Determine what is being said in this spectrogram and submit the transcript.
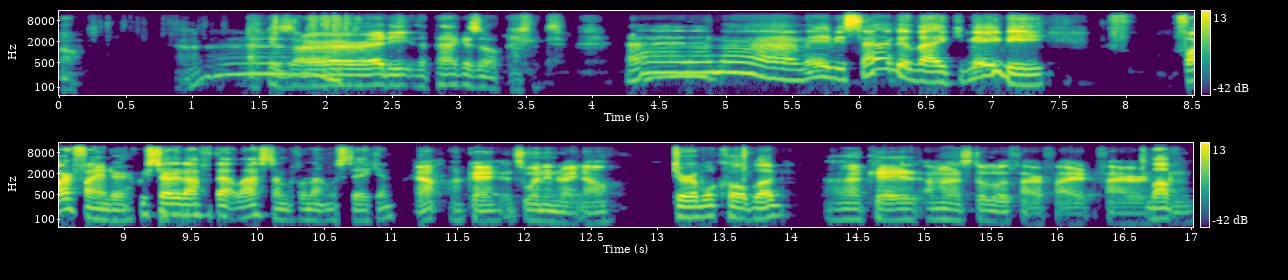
No. Pack is Ah. already the pack is opened. I don't know. Maybe sounded like maybe Farfinder. We started off with that last time, if I'm not mistaken. Yeah. Okay. It's winning right now. Durable cold blood, Okay, I'm gonna still go with fire, fire, and-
